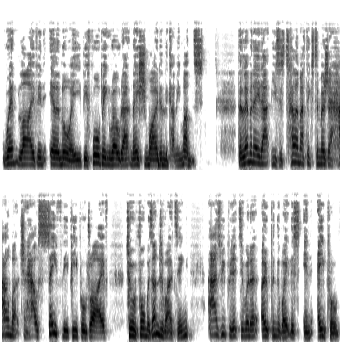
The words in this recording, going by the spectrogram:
went live in Illinois before being rolled out nationwide in the coming months. The Lemonade app uses telematics to measure how much and how safely people drive to inform its underwriting, as we predicted when it opened the waitlist in April.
